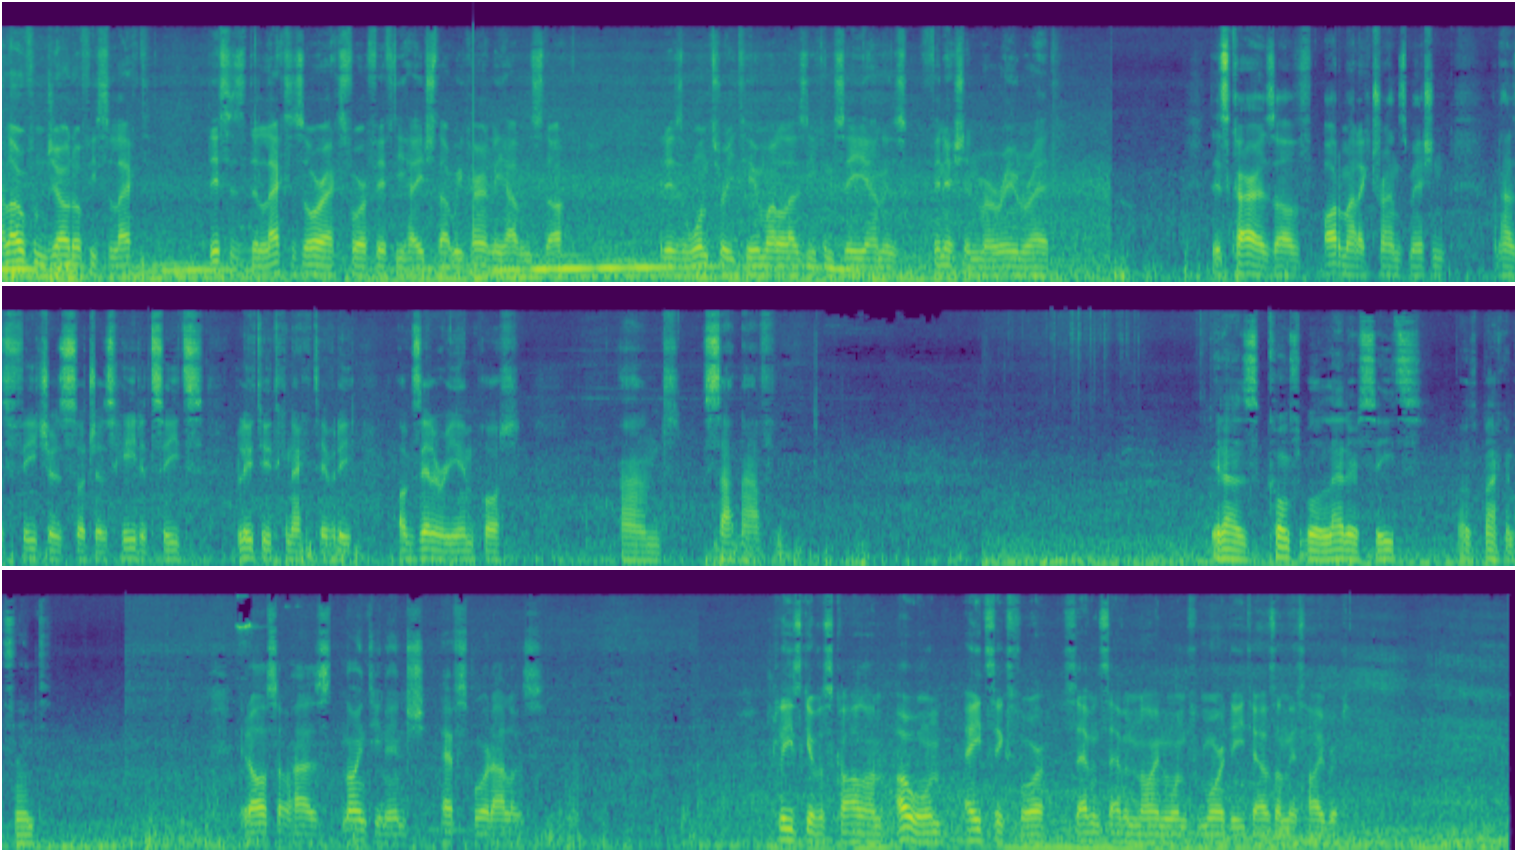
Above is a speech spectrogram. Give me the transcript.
Hello from Joe Duffy Select. This is the Lexus RX 450h that we currently have in stock. It is a 132 model as you can see and is finished in maroon red. This car is of automatic transmission and has features such as heated seats, Bluetooth connectivity, auxiliary input and sat nav. It has comfortable leather seats both back and front. It also has 19 inch F Sport alloys. Please give us a call on 01 864 7791 for more details on this hybrid.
